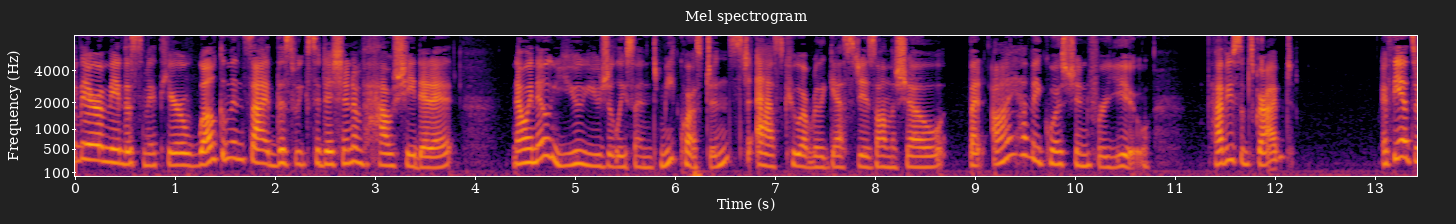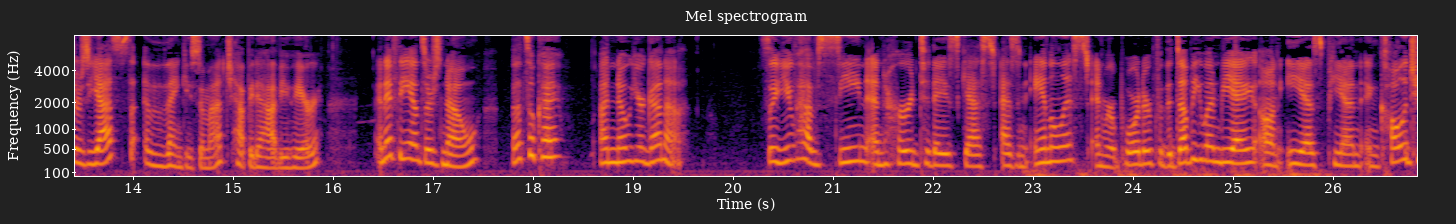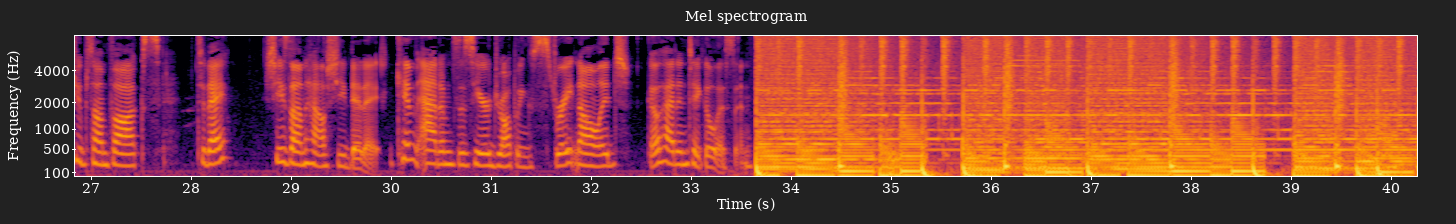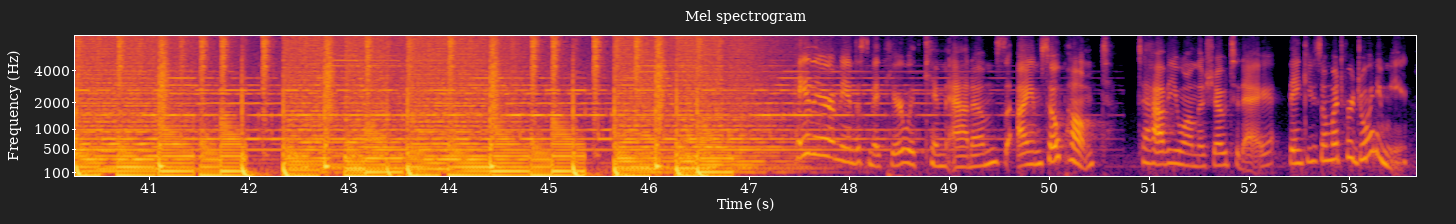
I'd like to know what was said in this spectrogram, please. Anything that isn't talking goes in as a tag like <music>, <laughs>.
Hey there, Amanda Smith here. Welcome inside this week's edition of How She Did It. Now, I know you usually send me questions to ask whoever the guest is on the show, but I have a question for you. Have you subscribed? If the answer is yes, thank you so much. Happy to have you here. And if the answer is no, that's okay. I know you're gonna. So, you have seen and heard today's guest as an analyst and reporter for the WNBA on ESPN and College Hoops on Fox. Today, She's on how she did it. Kim Adams is here dropping straight knowledge. Go ahead and take a listen. Hey there, Amanda Smith here with Kim Adams. I am so pumped to have you on the show today. Thank you so much for joining me.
